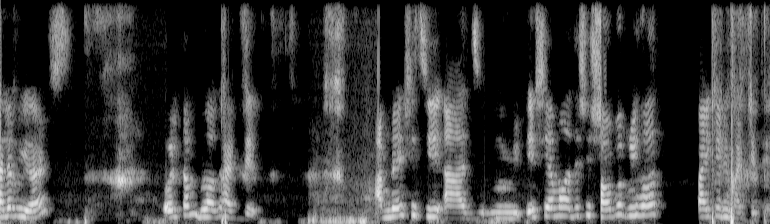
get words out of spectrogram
হ্যালো ভিউয়ার্স ওয়েলকাম ব্লগ হাটদেব আমরা এসেছি আজ এশিয়া মহাদেশের সর্ববৃহৎ পাইকারি মার্কেটে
